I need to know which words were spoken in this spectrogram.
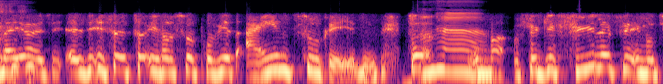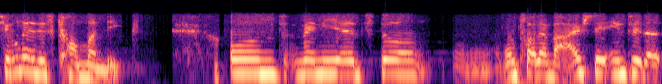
Naja, es, es ist halt so, ich habe es so probiert einzureden. So, für Gefühle, für Emotionen, das kann man nicht. Und wenn ich jetzt da vor der Wahl stehe, entweder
